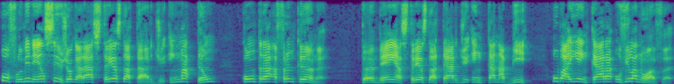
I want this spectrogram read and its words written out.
o Fluminense jogará às três da tarde em Matão contra a Francana. Também às três da tarde em Tanabi, o Bahia encara o Vila Nova.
